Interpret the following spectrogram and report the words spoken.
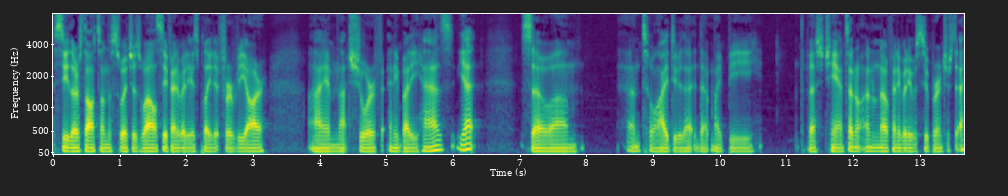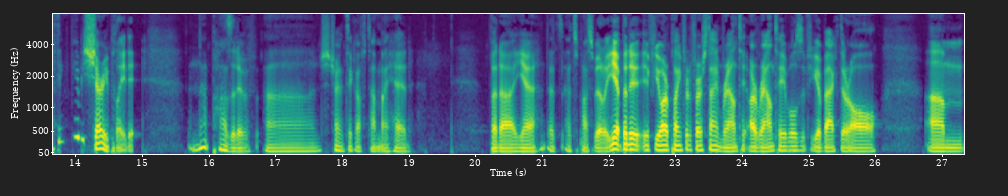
see their thoughts on the Switch as well. See if anybody has played it for VR. I am not sure if anybody has yet. So um, until I do that, that might be best chance. I don't I don't know if anybody was super interested. I think maybe Sherry played it. I'm not positive. Uh, I'm just trying to think off the top of my head. But uh, yeah, that's that's a possibility. Yeah, but if you are playing for the first time, round ta- our round tables, if you go back, they're all, um,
